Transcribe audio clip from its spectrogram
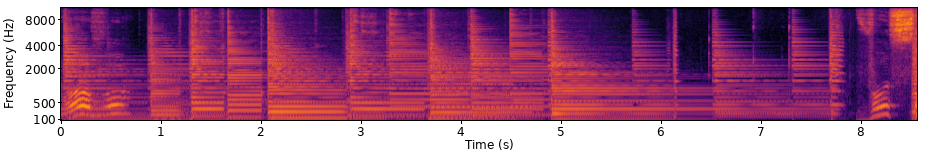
De novo. Você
